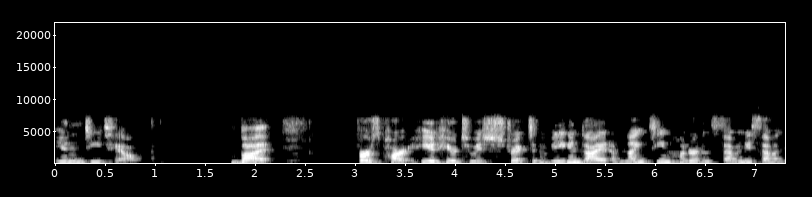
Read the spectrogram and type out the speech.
in detail. But first part, he adhered to a strict vegan diet of 1,977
